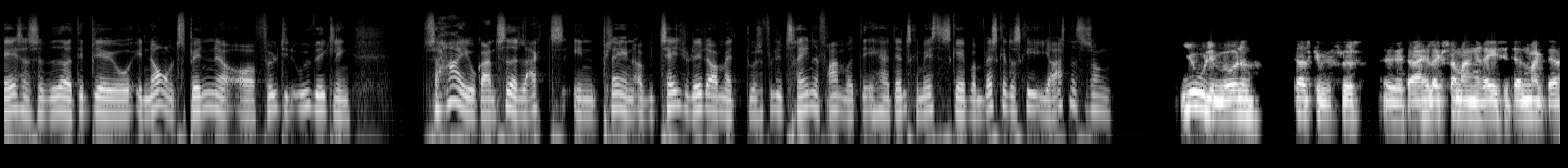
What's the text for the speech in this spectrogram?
base og så videre, det bliver jo enormt spændende at følge din udvikling, så har I jo garanteret lagt en plan, og vi talte jo lidt om, at du har selvfølgelig trænet frem mod det her danske mesterskab. Men hvad skal der ske i resten af sæsonen? Juli måned, der skal vi flytte. Øh, der er heller ikke så mange race i Danmark, der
